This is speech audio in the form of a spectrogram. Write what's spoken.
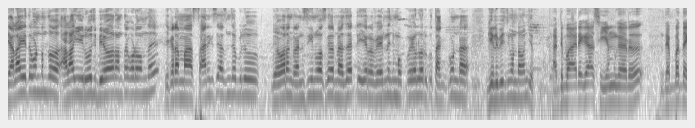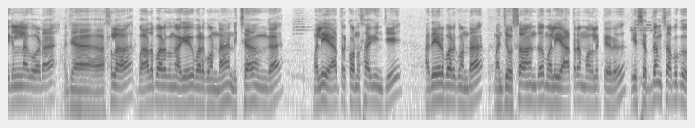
ఎలా అయితే ఉంటుందో అలాగే ఈ రోజు భీమవరం అంతా కూడా ఉంది. ఇక్కడ మా స్థానిక శాసనసభ్యులు బీవారం గ్రన్ శ్రీనివాస్ గారు మెజార్టీ ఇరవై వేల నుంచి ముప్పై వేల వరకు తగ్గకుండా గెలిపించుకుంటామని చెప్తున్నాం. అతి భారీగా సీఎం గారు దెబ్బ తగిలినా కూడా అసలు బాధపడకుండా అగేగపడకుండా నిత్సాహంగా మళ్ళీ యాత్ర కొనసాగించి అదేపడకుండా మంచి ఉత్సాహంతో మళ్ళీ యాత్ర మొదలెట్టారు. ఈ సిద్ధం సభకు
